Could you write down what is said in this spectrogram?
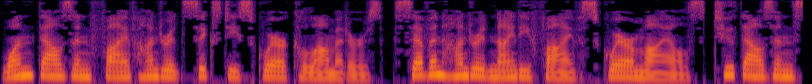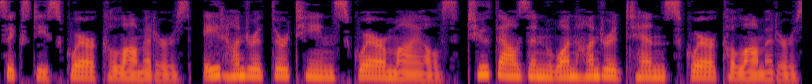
1560 square kilometers, 795 square miles, 2060 square kilometers, 813 square miles, 2110 square kilometers,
